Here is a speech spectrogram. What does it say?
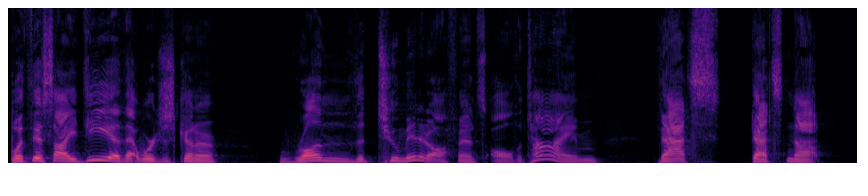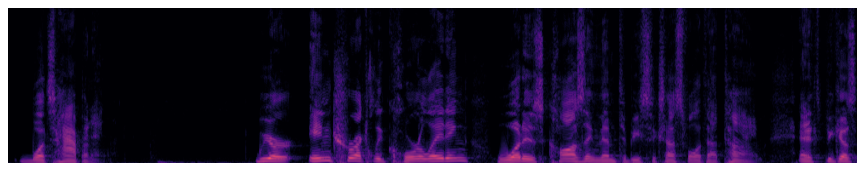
but this idea that we're just going to run the 2-minute offense all the time, that's that's not what's happening. We are incorrectly correlating what is causing them to be successful at that time. And it's because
